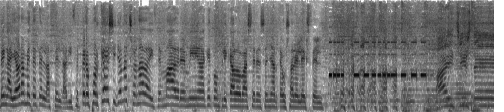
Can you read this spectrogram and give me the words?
venga, y ahora métete en la celda. Dice, ¿pero por qué? Si yo no he hecho nada. Dice, madre mía, qué complicado va a ser enseñarte a usar el Excel. Hay chiste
